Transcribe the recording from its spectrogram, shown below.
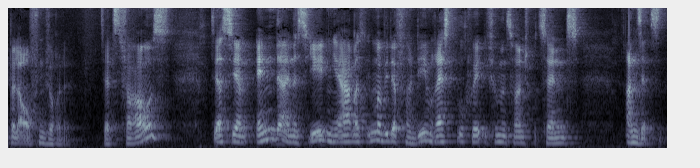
belaufen würde. Setzt voraus, dass Sie am Ende eines jeden Jahres immer wieder von dem Restbuchwert die 25% ansetzen.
